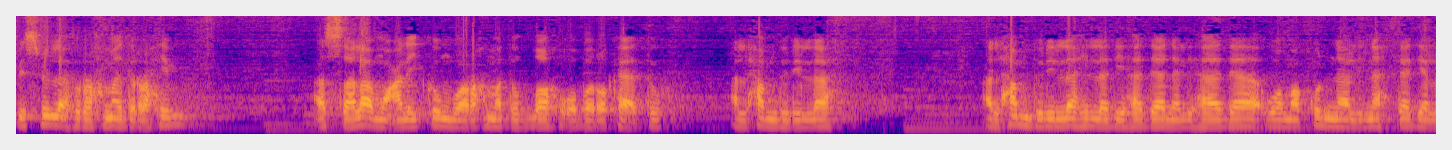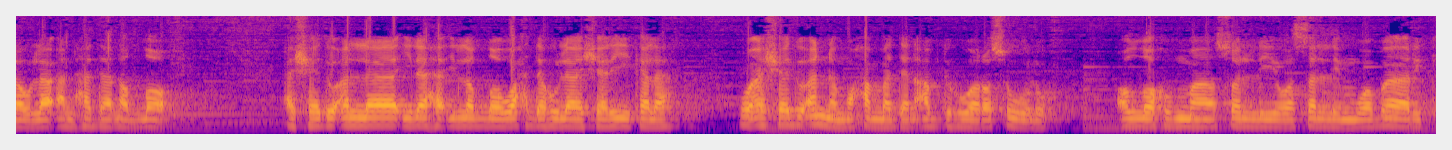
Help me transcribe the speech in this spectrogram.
Bismillahirrahmanirrahim. Assalamualaikum warahmatullahi wabarakatuh. Alhamdulillah. Alhamdulillahilladzi hadana li hadza wa ma kunna linahtadiya laula an hadana Allah. Asyhadu an la ilaha illallah wahdahu la syarika lah wa asyhadu anna Muhammadan abduhu wa rasuluh. Allahumma salli wa sallim wa barik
